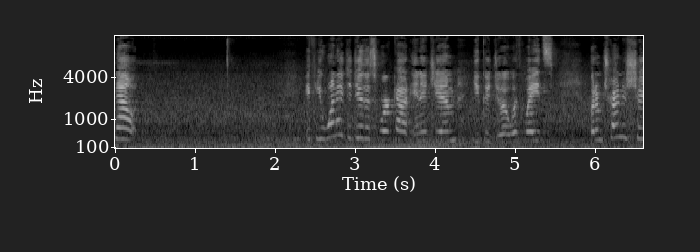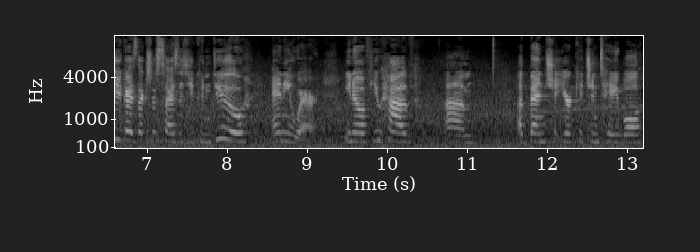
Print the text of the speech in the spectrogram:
Now, if you wanted to do this workout in a gym, you could do it with weights, but I'm trying to show you guys exercises you can do anywhere. You know, if you have um, a bench at your kitchen table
